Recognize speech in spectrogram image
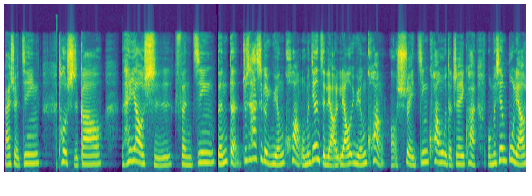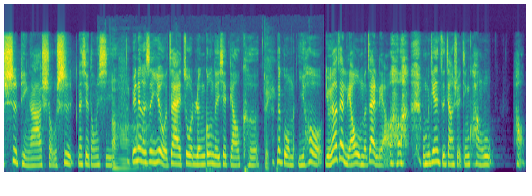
白水晶、透石膏。黑曜石、粉晶等等，就是它是个原矿。我们今天只聊聊原矿哦，水晶矿物的这一块。我们先不聊饰品啊、首饰那些东西，哦、因为那个是又有在做人工的一些雕刻。对，那个我们以后有要再聊，我们再聊。我们今天只讲水晶矿物。好，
